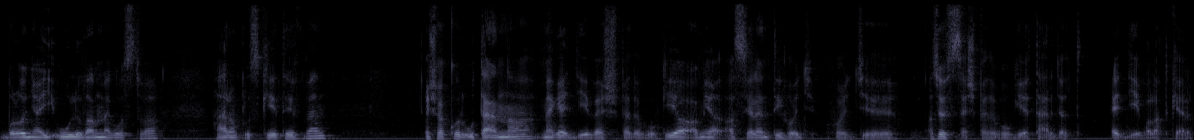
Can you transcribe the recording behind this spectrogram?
bolonyai úl van megosztva, három plusz két évben, és akkor utána meg egy éves pedagógia, ami azt jelenti, hogy, hogy az összes pedagógia tárgyat egy év alatt kell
